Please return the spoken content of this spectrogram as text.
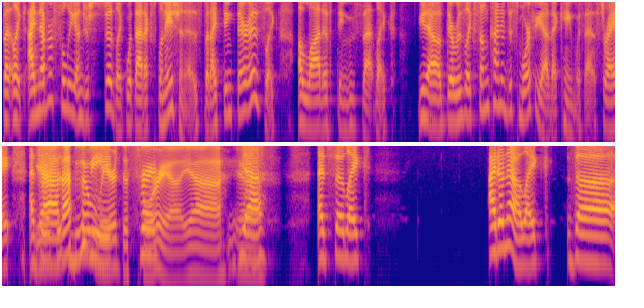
But like, I never fully understood like what that explanation is. But I think there is like a lot of things that like, you know, there was like some kind of dysmorphia that came with this, right? And so yeah, like, this that's so movie weird. for- Dysphoria. yeah. yeah. And so like I don't know, like the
